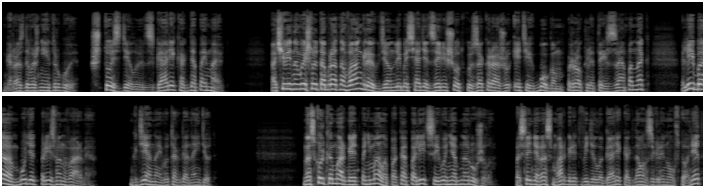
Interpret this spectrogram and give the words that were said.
Гораздо важнее другое. Что сделают с Гарри, когда поймают? Очевидно, вышлют обратно в Англию, где он либо сядет за решетку за кражу этих богом проклятых запонок, либо будет призван в армию. Где она его тогда найдет? Насколько Маргарет понимала, пока полиция его не обнаружила. Последний раз Маргарет видела Гарри, когда он заглянул в туалет,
